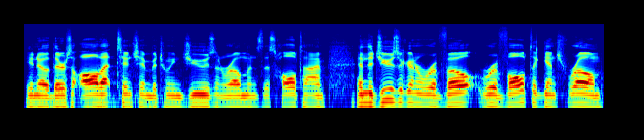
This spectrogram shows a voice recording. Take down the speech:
You know, there's all that tension between Jews and Romans this whole time. And the Jews are going to revolt, revolt against Rome.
